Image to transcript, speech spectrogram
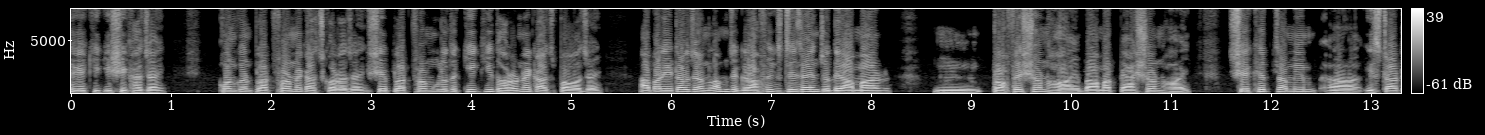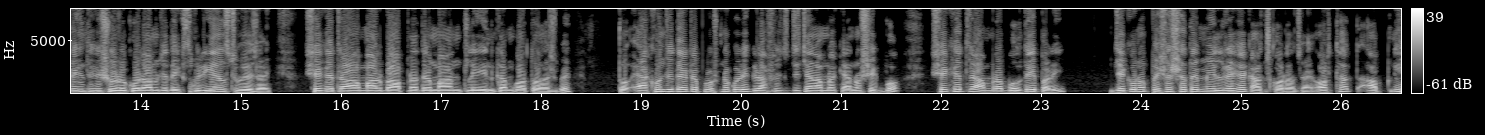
থেকে কি কি শেখা যায়, কোন কোন প্ল্যাটফর্মে কাজ করা যায়, সেই প্ল্যাটফর্মগুলোতে কি কি ধরনের কাজ পাওয়া যায়। আবার এটাও জানলাম যে গ্রাফিক্স ডিজাইন যদি আমার প্রফেশন হয় বা আমার প্যাশন হয়, সেক্ষেত্রে আমি স্টার্টিং থেকে শুরু করে আমি যদি এক্সপিরিয়েন্সড হয়ে যাই, সেক্ষেত্রে আমার বা আপনাদের মান্থলি ইনকাম কত আসবে? তো এখন যদি একটা প্রশ্ন করি গ্রাফিক্স ডিজাইন আমরা কেন শিখব? সেক্ষেত্রে আমরা বলতেই পারি যে কোনো পেশার সাথে মিল রেখে কাজ করা যায়। অর্থাৎ আপনি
